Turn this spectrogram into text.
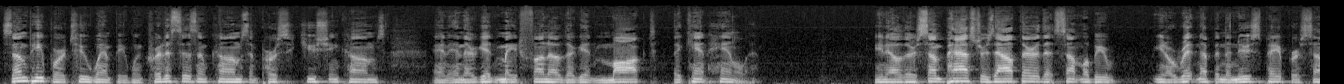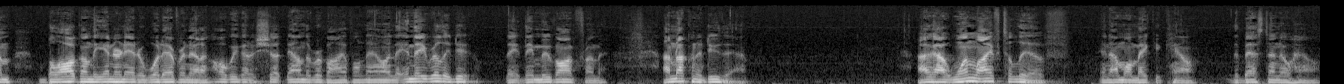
Some people are too wimpy. When criticism comes and persecution comes and, and they're getting made fun of, they're getting mocked, they can't handle it. You know, there's some pastors out there that something will be, you know, written up in the newspaper, some blog on the internet or whatever, and they're like, oh, we got to shut down the revival now. And they, and they really do. They, they move on from it. I'm not going to do that. I got one life to live, and I'm going to make it count the best I know how.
